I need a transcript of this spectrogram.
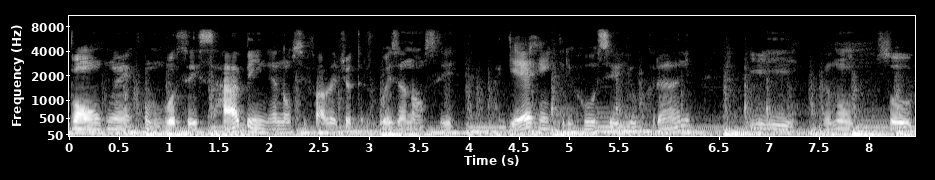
Bom, né, como vocês sabem, né, não se fala de outra coisa a não ser a guerra entre Rússia e Ucrânia. E eu não sou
